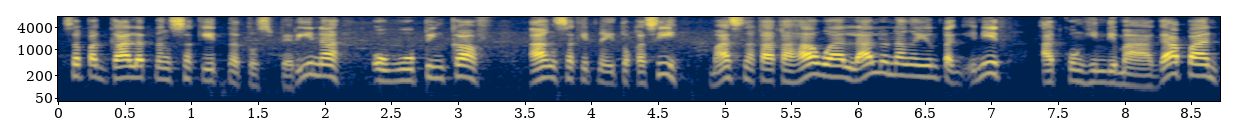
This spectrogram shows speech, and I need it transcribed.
sa pagkalat ng sakit na tosperina o whooping cough. Ang sakit na ito kasi mas nakakahawa lalo na ngayong tag-init at kung hindi maagapan,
